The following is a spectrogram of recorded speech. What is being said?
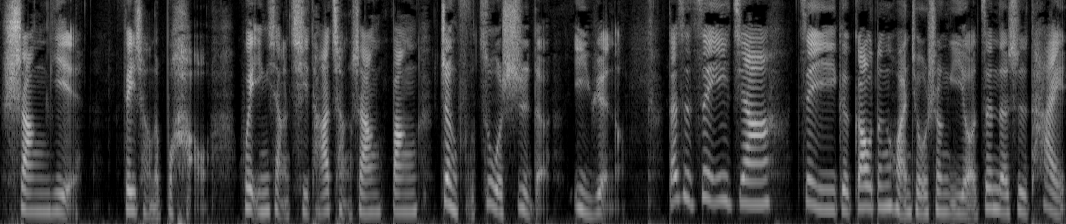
商业，非常的不好，会影响其他厂商帮政府做事的意愿呢。但是这一家。”这一个高登环球生意哦，真的是太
